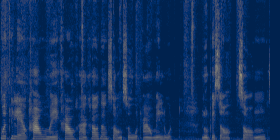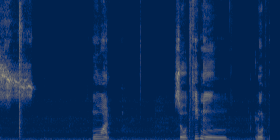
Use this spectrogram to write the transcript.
งวดที่แล้วเข้าไหมเข้าค่ะ เข้าทั้งสองสูตรอ้าวไม่หลุด หลุดไปสองสองงวด สูตรที่หนึ่งหลุดไป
